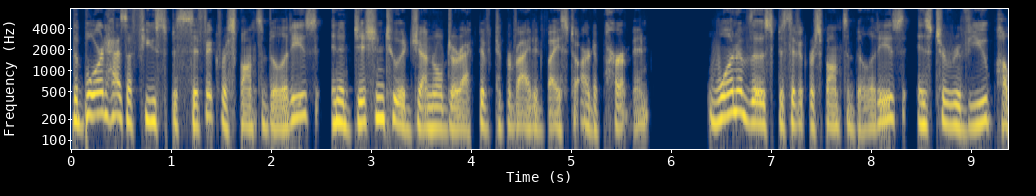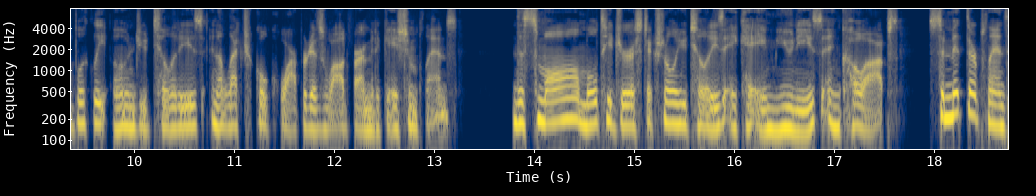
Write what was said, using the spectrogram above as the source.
The board has a few specific responsibilities in addition to a general directive to provide advice to our department. One of those specific responsibilities is to review publicly owned utilities and electrical cooperatives' wildfire mitigation plans. The small multi jurisdictional utilities, aka munis and co ops, submit their plans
